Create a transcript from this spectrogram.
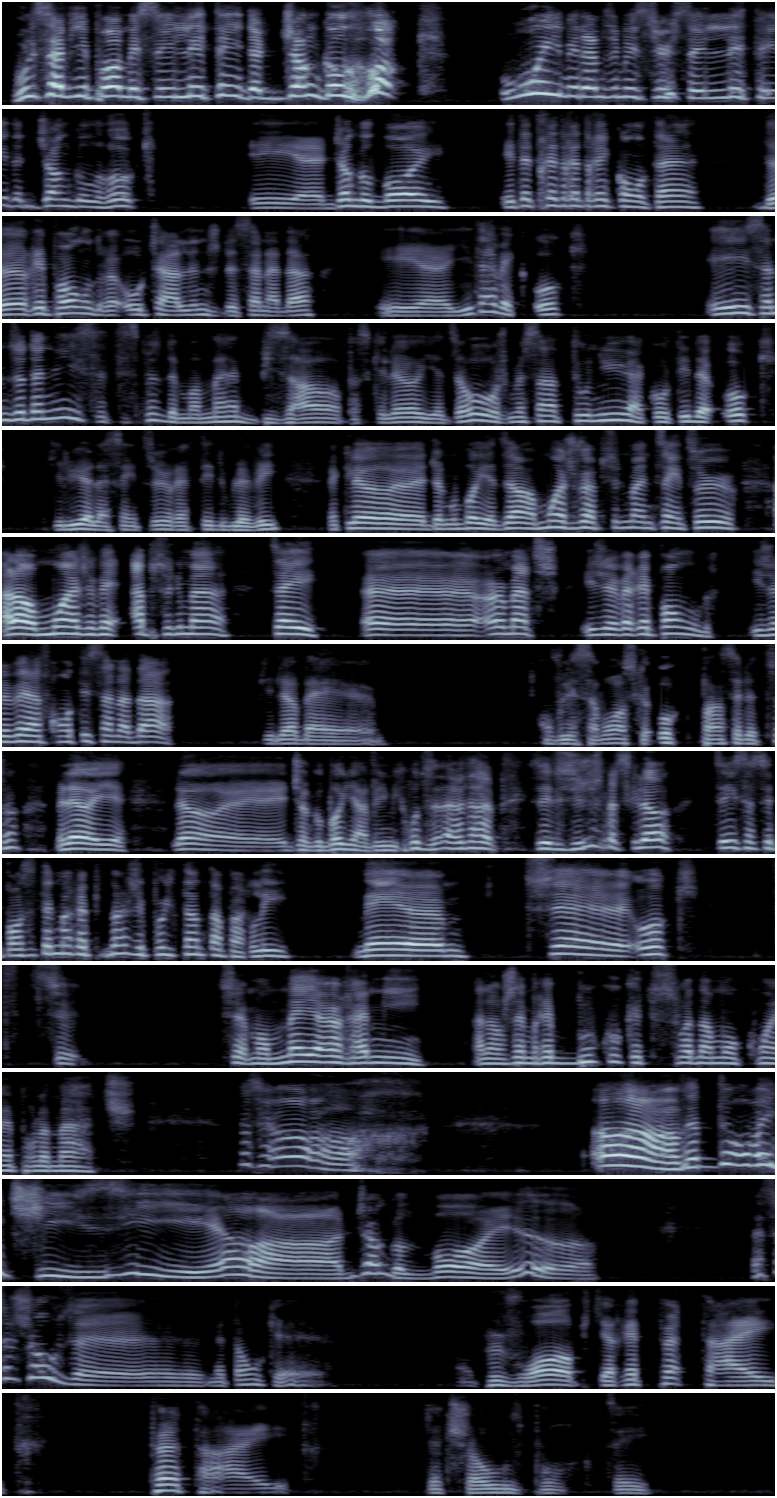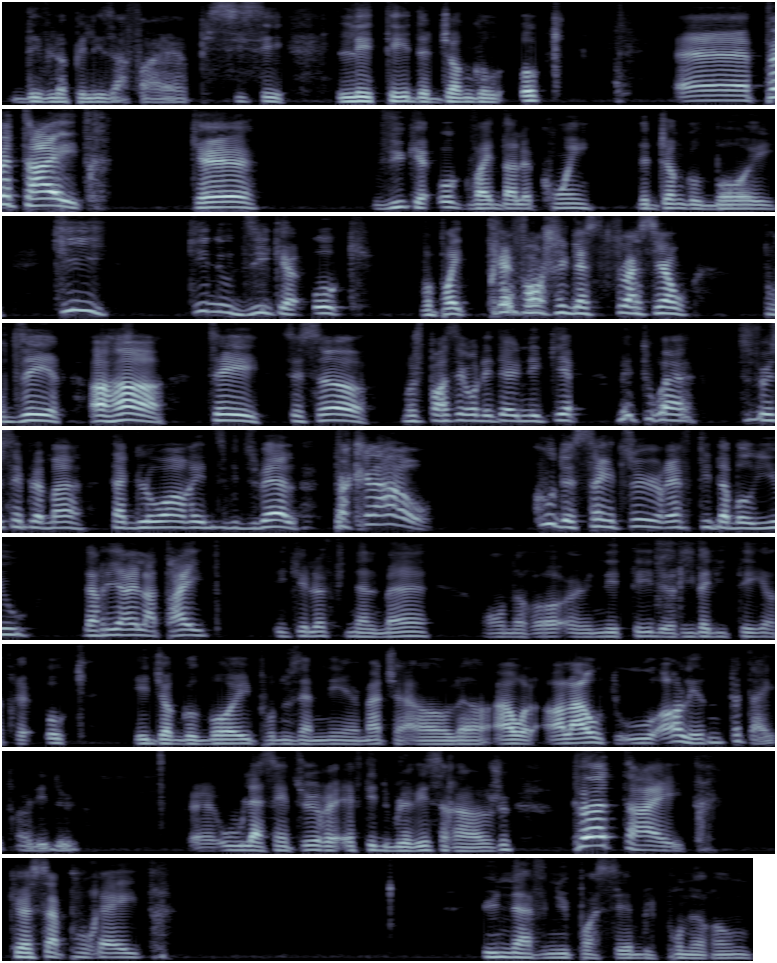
Vous le saviez pas, mais c'est l'été de Jungle Hook. Oui, mesdames et messieurs, c'est l'été de Jungle Hook. Et euh, Jungle Boy était très, très, très content de répondre au challenge de Sanada. Et euh, il était avec Hook. Et ça nous a donné cette espèce de moment bizarre parce que là, il a dit Oh, je me sens tout nu à côté de Hook, qui lui a la ceinture FTW. Fait que là, euh, Jungle Boy a dit Ah, moi, je veux absolument une ceinture. Alors, moi, je vais absolument, tu sais, un match et je vais répondre et je vais affronter Sanada. Puis là, ben on voulait savoir ce que Hook pensait de ça. Mais là, là euh, Jungle Boy, il avait le micro. C'est juste parce que là, ça s'est passé tellement rapidement, j'ai pas eu le temps de t'en parler. Mais euh, tu sais, Hook, tu, es mon meilleur ami. Alors, j'aimerais beaucoup que tu sois dans mon coin pour le match. Oh, oh, vous êtes cheesy. Oh, Jungle Boy. La seule chose, euh, mettons que on peut voir, puis qu'il y aurait peut-être, peut-être quelque chose pour développer les affaires. Puis si c'est l'été de Jungle Hook, euh, peut-être que, vu que Hook va être dans le coin de Jungle Boy, qui, qui nous dit que Hook va pas être très fâché de la situation pour dire Ah ah, tu sais, c'est ça, moi je pensais qu'on était une équipe, mais toi, tu veux simplement ta gloire individuelle. Paclao! coup de ceinture FTW derrière la tête et que là, finalement, on aura un été de rivalité entre Hook et Jungle Boy pour nous amener un match à All, Out ou All In, peut-être, un des deux, euh, où la ceinture FTW sera en jeu. Peut-être que ça pourrait être une avenue possible pour rendre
